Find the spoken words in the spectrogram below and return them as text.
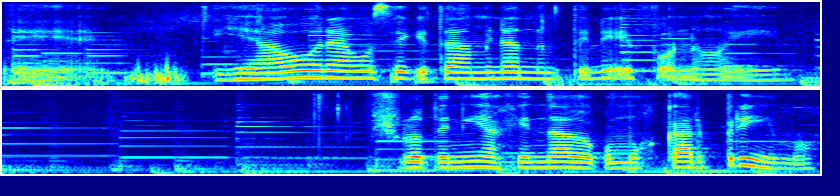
Eh, y ahora vos sé que estaba mirando el teléfono y yo lo tenía agendado como Oscar Primo,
